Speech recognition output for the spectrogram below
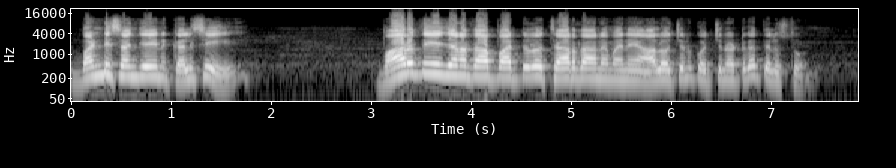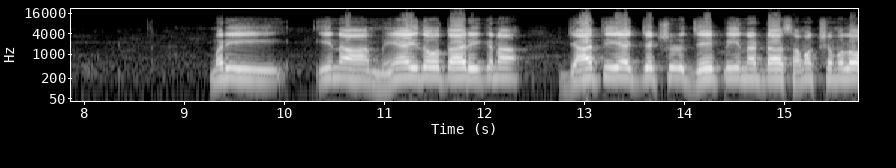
బండి సంజయ్ని కలిసి భారతీయ జనతా పార్టీలో చేరదానమనే ఆలోచనకు వచ్చినట్టుగా తెలుస్తుంది. మరి ఈయన మే ఐదవ తారీఖున జాతీయ అధ్యక్షుడు జేపీ నడ్డా సమక్షంలో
